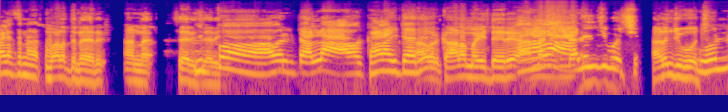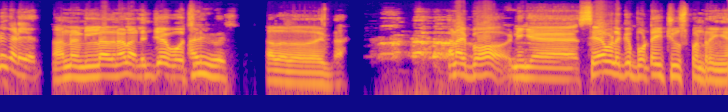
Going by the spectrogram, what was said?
வளர்த்தினார். வளர்த்துனாரு அண்ணன் சரி சரி. இப்போ அவர்கிட்ட எல்லாம் அவர் காலாயிட்டாரு. அவர் காலம் ஆயிட்டாரு அழிஞ்சு போச்சு. அழிஞ்சு போச்சு. ஒண்ணு கிடையாது. அண்ணன் இல்லாதனால அழிஞ்சே போச்சு. அழிஞ்சு போச்சு. அதான் அதான். ஆனா இப்போ நீங்க சேவலுக்கு பொட்டை சூஸ் பண்றீங்க.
